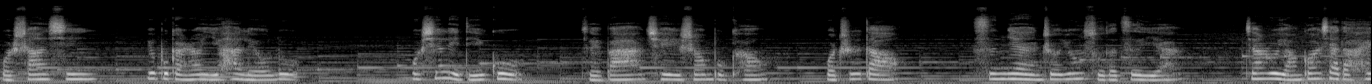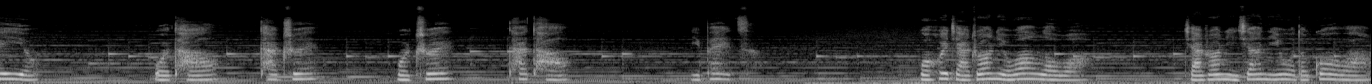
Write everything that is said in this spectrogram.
我伤心，又不敢让遗憾流露。我心里嘀咕，嘴巴却一声不吭。我知道，思念这庸俗的字眼，将如阳光下的黑影。我逃，他追。我追，他逃，一辈子。我会假装你忘了我，假装你将你我的过往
